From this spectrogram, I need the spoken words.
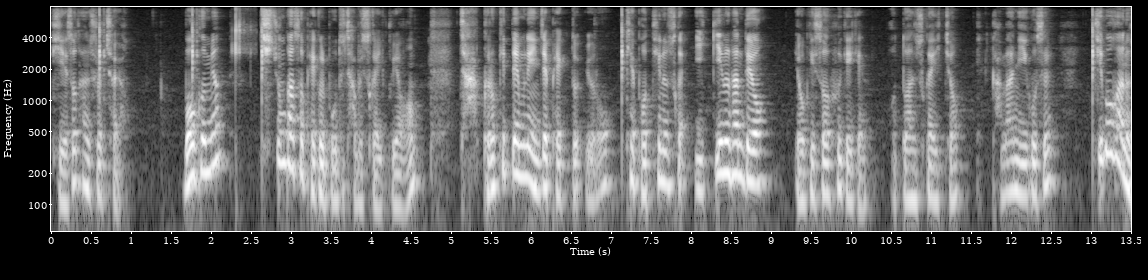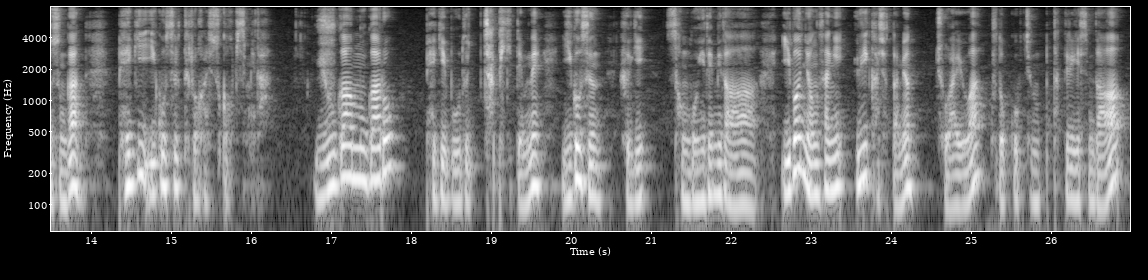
뒤에서 단수를 쳐요. 먹으면 시중 가서 100을 모두 잡을 수가 있고요. 자, 그렇기 때문에 이제 100도 이렇게 버티는 수가 있기는 한데요. 여기서 흑에겐 어떠한 수가 있죠? 가만히 이곳을 찝어가는 순간 100이 이곳을 들어갈 수가 없습니다. 유가무가로 100이 모두 잡히기 때문에 이곳은 흑이 성공이 됩니다. 이번 영상이 유익하셨다면 좋아요와 구독 꼭 좀 부탁드리겠습니다.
